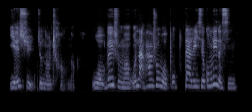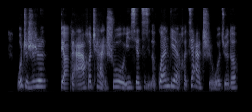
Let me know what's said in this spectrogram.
也许就能成呢。我为什么？我哪怕说我不带着一些功利的心，我只是表达和阐述一些自己的观点和价值，我觉得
